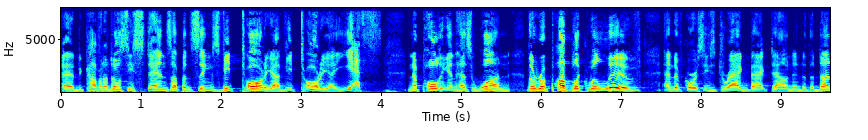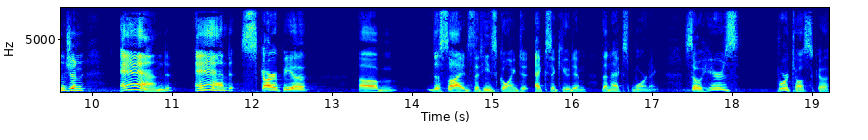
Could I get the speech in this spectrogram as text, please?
and Cavaradossi stands up and sings Vittoria, Vittoria, yes! Napoleon has won. The Republic will live. And of course, he's dragged back down into the dungeon, and, and Scarpia um, decides that he's going to execute him the next morning. So here's poor Tosca.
